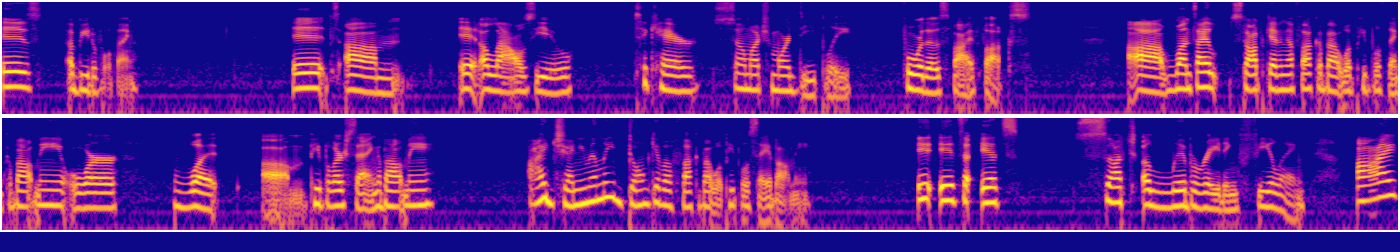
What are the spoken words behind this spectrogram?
is a beautiful thing. It um it allows you to care so much more deeply for those five fucks. Uh, once I stopped giving a fuck about what people think about me or what um, people are saying about me, I genuinely don't give a fuck about what people say about me. It, it's a, it's such a liberating feeling. I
